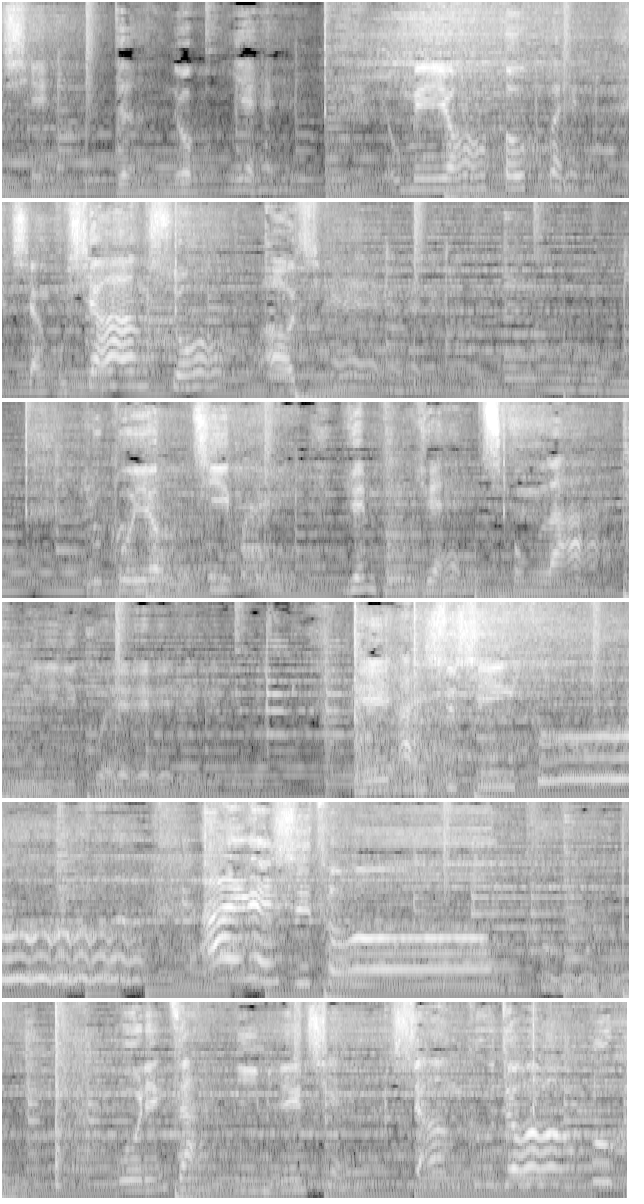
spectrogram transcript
现的诺言，有没有后悔？想不想说抱歉？如果有机会，愿不愿重来一回？被爱是幸福，是痛苦，我连在你面前想哭都不会。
